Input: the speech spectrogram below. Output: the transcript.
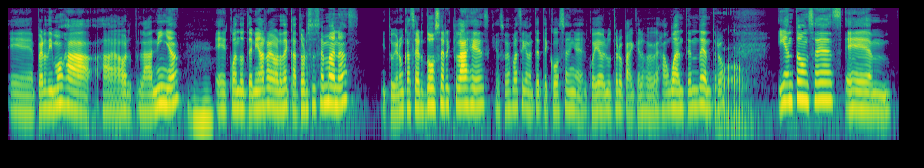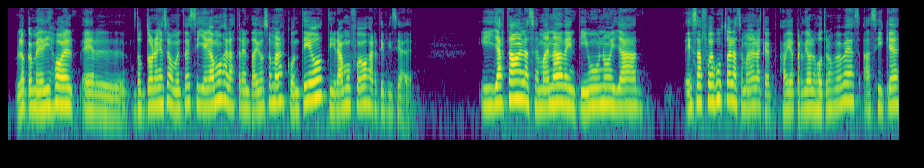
Eh, perdimos a, la niña eh, cuando tenía alrededor de 14 semanas y tuvieron que hacer dos cerclajes, que eso es básicamente te cosen el cuello del útero para que los bebés aguanten dentro. Y entonces, em, lo que me dijo el, el, doctor en ese momento es, si llegamos a las 32 semanas contigo, tiramos fuegos artificiales. Y ya estaba en la semana 21 y ya, esa fue justo la semana en la que había perdido a los otros bebés, así que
